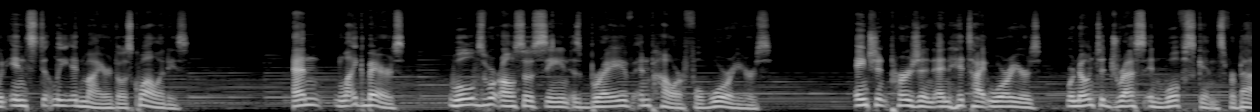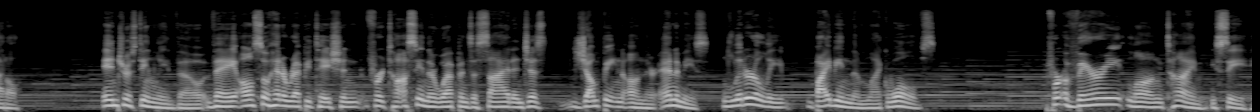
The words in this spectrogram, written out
would instantly admire those qualities. And like bears, wolves were also seen as brave and powerful warriors. Ancient Persian and Hittite warriors were known to dress in wolfskins for battle. Interestingly, though, they also had a reputation for tossing their weapons aside and just jumping on their enemies, literally biting them like wolves. For a very long time, you see,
